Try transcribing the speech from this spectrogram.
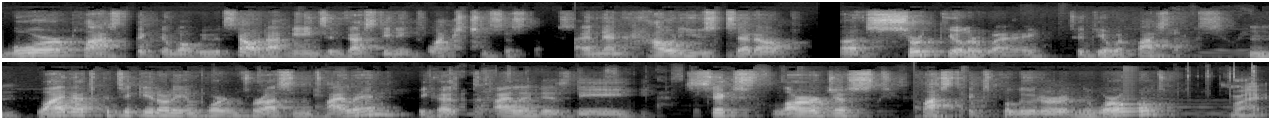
more plastic than what we would sell. That means investing in collection systems. And then how do you set up a circular way to deal with plastics? Hmm. Why that's particularly important for us in Thailand? Because Thailand is the sixth largest plastics polluter in the world. Right.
